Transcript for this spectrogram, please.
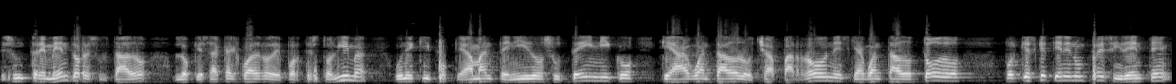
Es un tremendo resultado lo que saca el cuadro de Deportes Tolima, un equipo que ha mantenido su técnico, que ha aguantado los chaparrones, que ha aguantado todo, porque es que tienen un presidente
